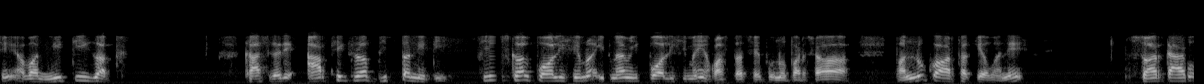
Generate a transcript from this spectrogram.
चाहिँ अब नीतिगत खास गरी आर्थिक र वित्त नीति फिजिकल पोलिसीमा इकोनोमिक पोलिसीमै हस्तक्षेप हुनुपर्छ। भन्नुको अर्थ के हो भने सरकारको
